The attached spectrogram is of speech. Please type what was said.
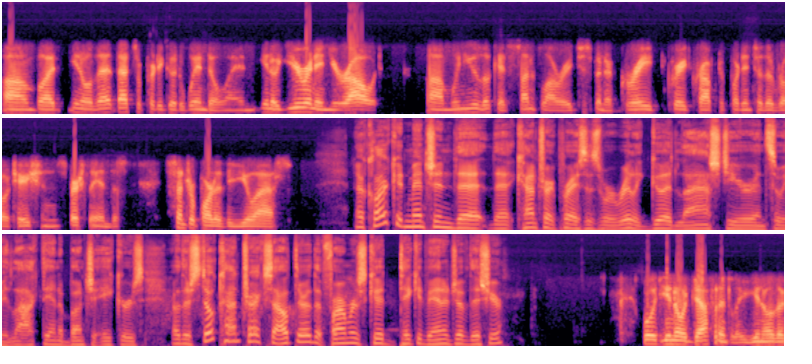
Um, but you know that that's a pretty good window, and you know, year in and year out, um, when you look at sunflower, it's just been a great, great crop to put into the rotation, especially in this central part of the U.S. Now, Clark had mentioned that, that contract prices were really good last year, and so he locked in a bunch of acres. Are there still contracts out there that farmers could take advantage of this year? Well, you know, definitely. You know, the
